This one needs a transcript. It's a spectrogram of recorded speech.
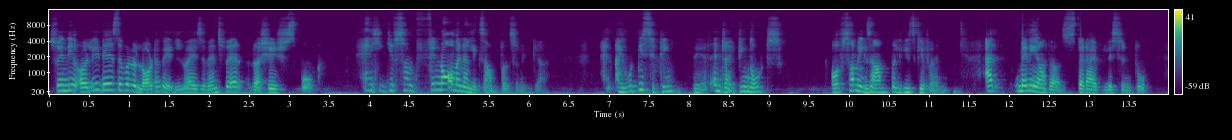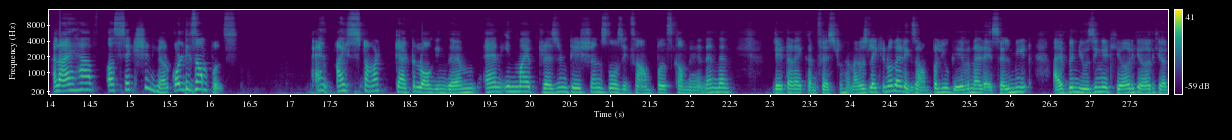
So in the early days, there were a lot of Edelweiss events where Rashesh spoke, and he gives some phenomenal examples of India. And I would be sitting there and writing notes of some example he's given, and many others that I've listened to. And I have a section here called examples. And I start cataloging them, and in my presentations, those examples come in. And then later I confessed to him, I was like, you know, that example you gave in that SL meet, I've been using it here, here, here.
